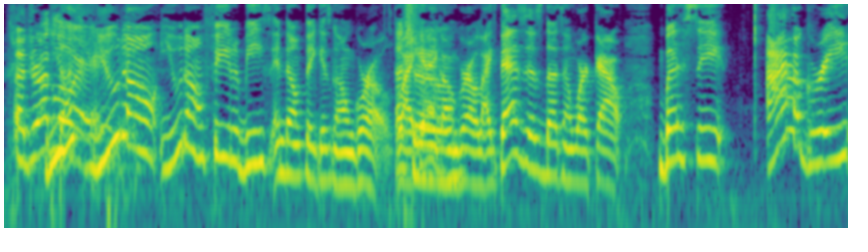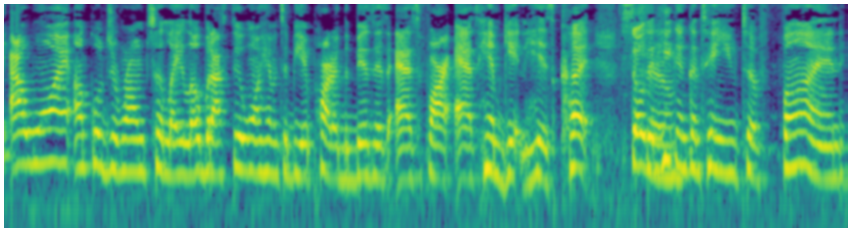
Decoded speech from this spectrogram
a drug You, lord. you don't you don't feed a beast and don't think it's gonna grow. That's like it ain't gonna grow. Like that just doesn't work out. But see, I agree. I want Uncle Jerome to lay low, but I still want him to be a part of the business as far as him getting his cut so that he can continue to fund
